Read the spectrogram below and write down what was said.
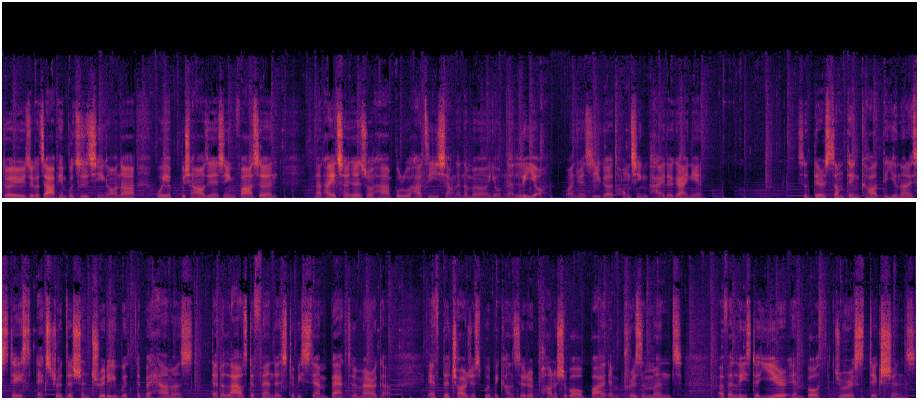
对于这个诈骗不知情哦，那我也不想要这件事情发生。那他也承认说，他不如他自己想的那么有能力哦， 完全是一个同情牌的概念。So there's something called the United States Extradition Treaty with the Bahamas that allows defendants to be sent back to America if the charges would be considered punishable by imprisonment of at least a year in both jurisdictions.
